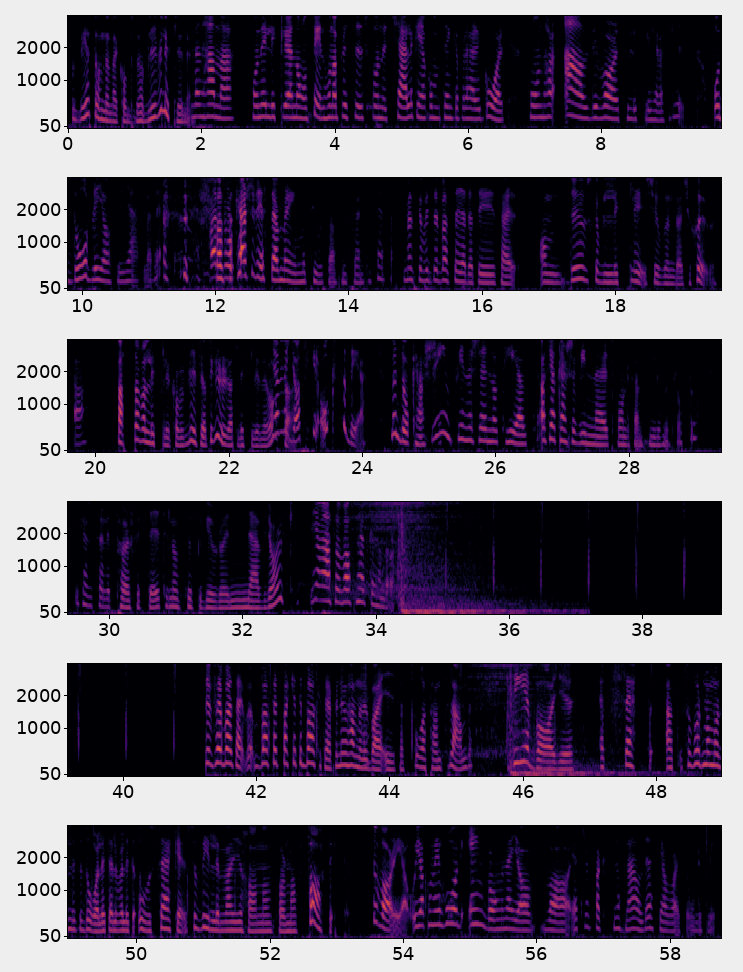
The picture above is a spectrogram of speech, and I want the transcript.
vet du om den här kompisen har blivit lycklig nu? men Hanna, hon är lyckligare än någonsin. Hon har precis funnit kärleken. Jag kommer att tänka på det här igår. Hon har aldrig varit så lycklig i hela sitt liv. Och då blir jag så jävla rädd. För Fast- då kanske det stämmer in med 2027. Men ska vi inte bara säga det att det är så här, om du ska bli lycklig 2027. Ja. Fatta vad lycklig du kommer bli för jag tycker du är rätt lycklig nu också. Ja men jag tycker också det. Men då kanske det infinner sig något helt, alltså jag kanske vinner 250 miljoner på Lotto. Vi kanske säljer perfect day till någon superguru i New York. Ja men alltså vad som helst kan hända då. Du får jag bara säga, bara för att backa tillbaka till det här för nu hamnar vi bara i så här spåtantsland. Det var ju ett sätt att så fort man mådde lite dåligt eller var lite osäker så ville man ju ha någon form av facit. Så var det ja. Och jag kommer ihåg en gång när jag var, jag tror faktiskt nästan aldrig att jag varit så olycklig.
